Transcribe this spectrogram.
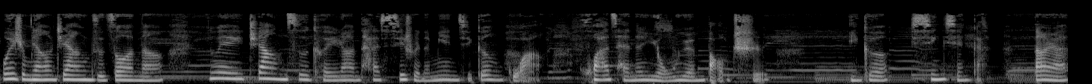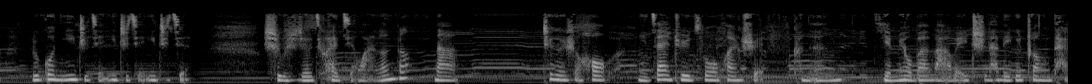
为什么要这样子做呢？因为这样子可以让它吸水的面积更广，花才能永远保持一个新鲜感。当然，如果你一直剪、一直剪、一直剪，是不是就快剪完了呢？那。这个时候，你再去做换水，可能也没有办法维持它的一个状态。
